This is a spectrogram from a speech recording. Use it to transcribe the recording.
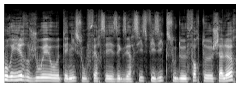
Courir, jouer au tennis ou faire ses exercices physiques sous de fortes chaleurs,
